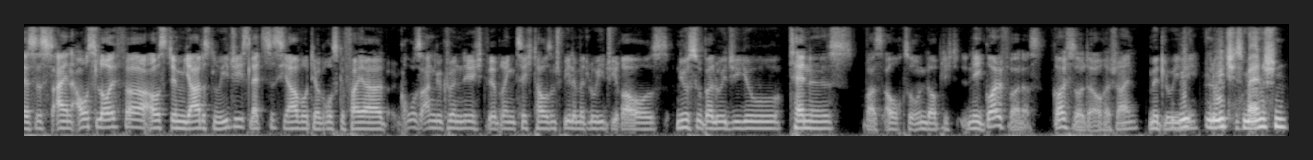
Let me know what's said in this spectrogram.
es ist ein Ausläufer aus dem Jahr des Luigis. Letztes Jahr wurde ja groß gefeiert, groß angekündigt. Wir bringen zigtausend Spiele mit Luigi raus. New Super Luigi U, Tennis, was auch so unglaublich. Nee, Golf war das. Golf sollte auch erscheinen. Mit Luigi. Lu Luigi's Mansion.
